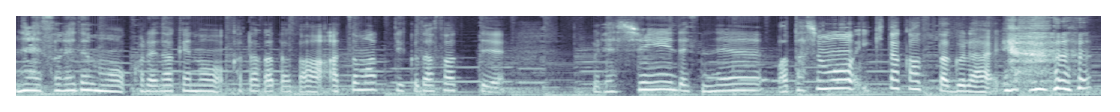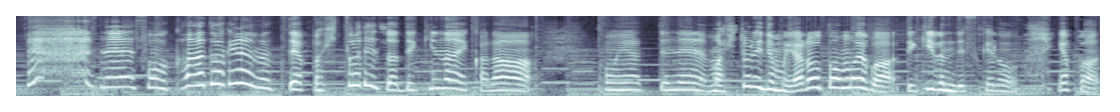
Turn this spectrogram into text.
ねそれでもこれだけの方々が集まってくださって嬉しいですね。私も行きたかったぐらい。ねそうカードゲームってやっぱ一人じゃできないからこうやってねまあ一人でもやろうと思えばできるんですけどやっぱ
